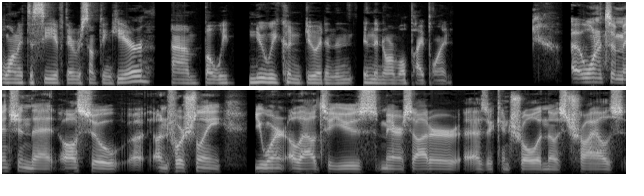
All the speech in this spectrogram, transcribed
wanted to see if there was something here, um, but we knew we couldn't do it in the in the normal pipeline. I wanted to mention that also, uh, unfortunately, you weren't allowed to use Maris Otter as a control in those trials.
